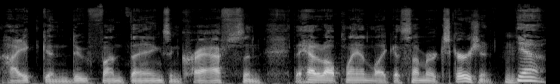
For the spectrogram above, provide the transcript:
hike and do fun things and crafts, and they had it all planned like a summer excursion. Hmm. Yeah.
